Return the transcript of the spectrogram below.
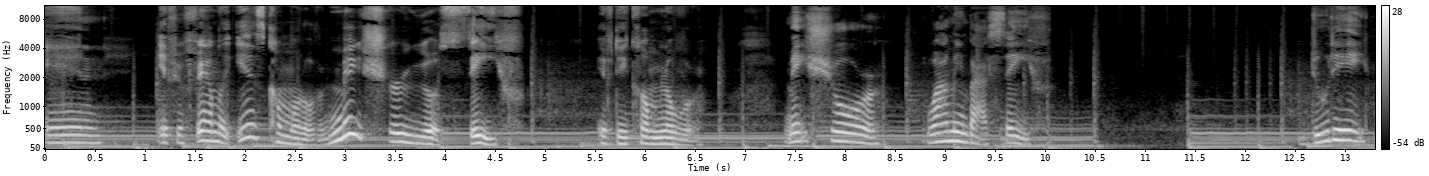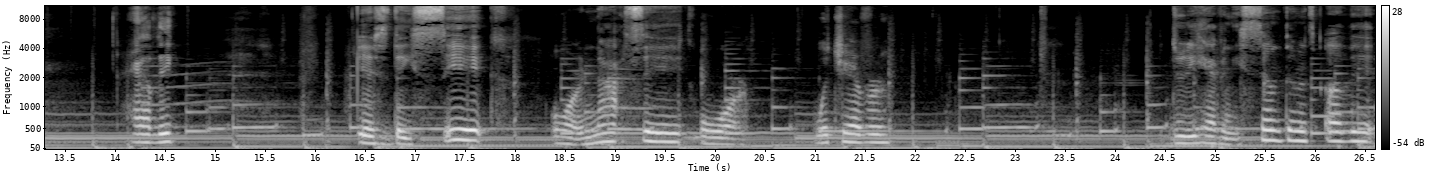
And if your family is coming over, make sure you're safe if they're coming over. Make sure what I mean by safe. Do they have they is they sick or not sick or whichever? Do they have any symptoms of it?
